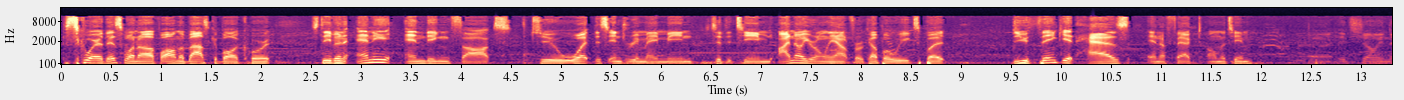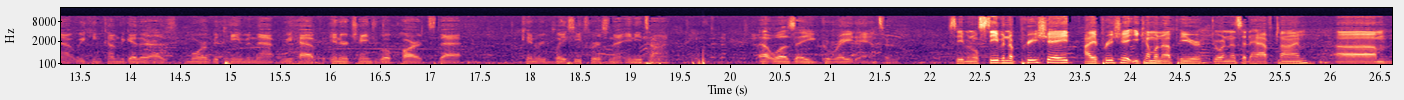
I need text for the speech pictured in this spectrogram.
to square this one off on the basketball court. Steven, any ending thoughts to what this injury may mean to the team? I know you're only out for a couple of weeks, but do you think it has an effect on the team? Uh, it's showing that we can come together as more of a team and that we have interchangeable parts that can replace each person at any time. That was a great answer. Steven, well, Steven, appreciate I appreciate you coming up here, joining us at halftime. Um,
